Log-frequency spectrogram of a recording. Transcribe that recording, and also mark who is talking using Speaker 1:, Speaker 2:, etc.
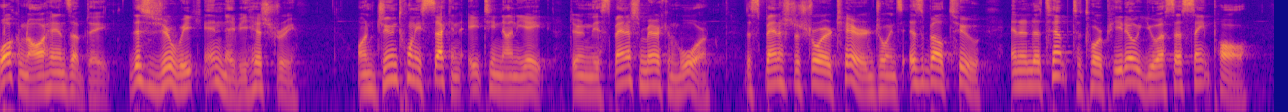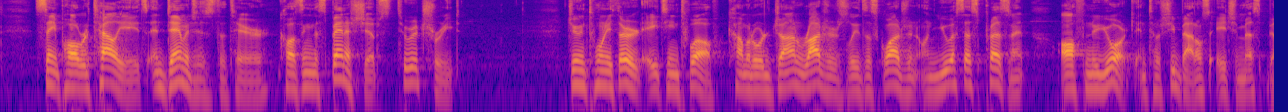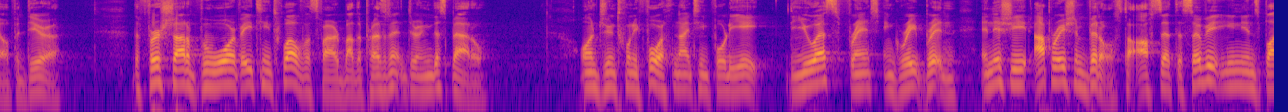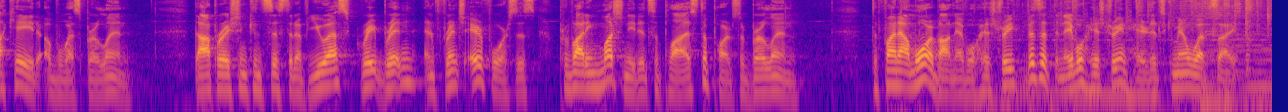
Speaker 1: Welcome to All Hands Update. This is your week in Navy history. On June 22, 1898, during the Spanish-American War, the Spanish destroyer Terror joins Isabel II in an attempt to torpedo USS St. Paul. St. Paul retaliates and damages the Terror, causing the Spanish ships to retreat. June 23, 1812, Commodore John Rodgers leads a squadron on USS President off New York until she battles HMS Belvidera. The first shot of the War of 1812 was fired by the President during this battle. On June 24, 1948, the U.S., France, and Great Britain initiate Operation Vittles to offset the Soviet Union's blockade of West Berlin. The operation consisted of U.S., Great Britain, and French air forces providing much-needed supplies to parts of Berlin. To find out more about naval history, visit the Naval History and Heritage Command website.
